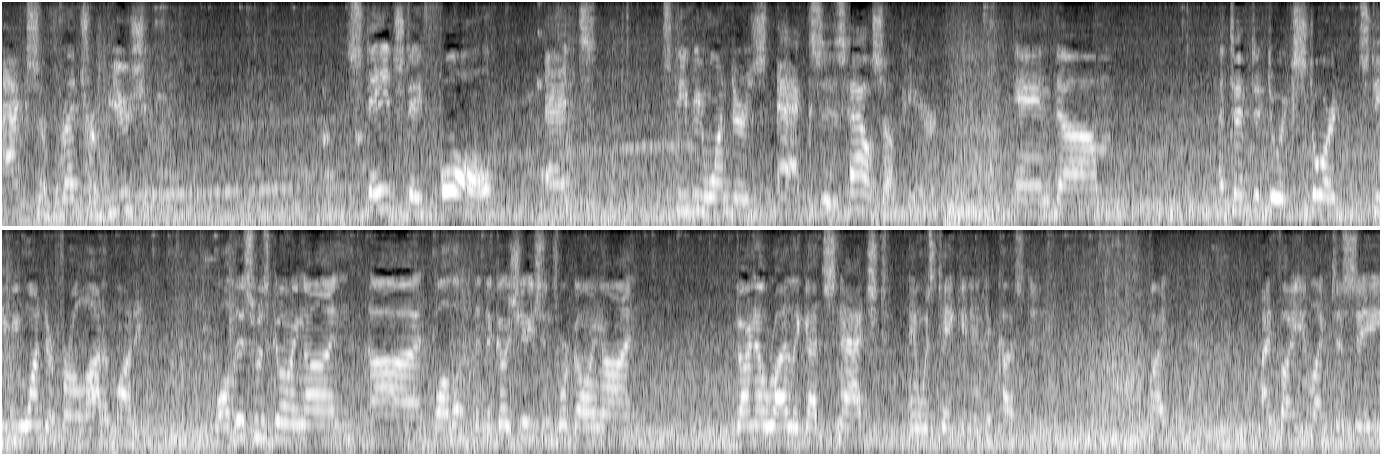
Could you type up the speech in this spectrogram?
acts of retribution, staged a fall at Stevie Wonder's ex's house up here and um, attempted to extort Stevie Wonder for a lot of money. While this was going on, uh, while the, the negotiations were going on, Darnell Riley got snatched and was taken into custody. But I thought you'd like to see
